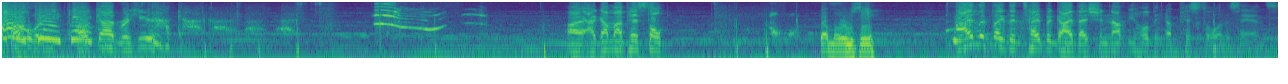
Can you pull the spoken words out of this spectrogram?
Oh, we're, oh god, we're here. Alright, I got my pistol. Got Mosey. I look like the type of guy that should not be holding a pistol in his hands.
